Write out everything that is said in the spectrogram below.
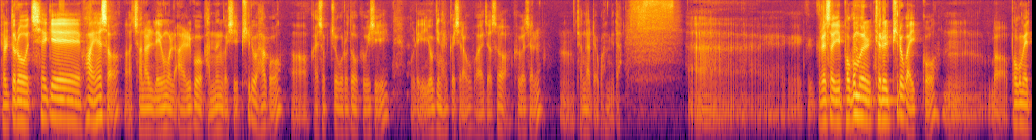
별도로 체계화해서 어, 전할 내용을 알고 갖는 것이 필요하고 어, 계속적으로도 그것이 우리에게 요긴할 것이라고 보여져서 그것을 음, 전하려고 합니다. 그, 그래서 이 복음을 들을 필요가 있고, 음, 뭐 복음의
